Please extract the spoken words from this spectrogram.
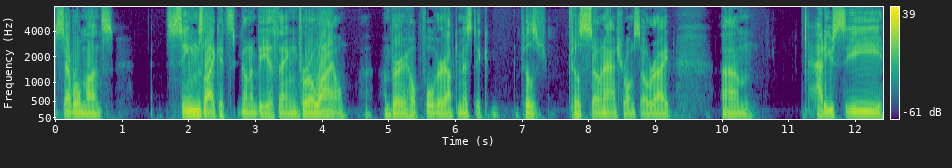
several months seems like it's going to be a thing for a while. I'm very hopeful, very optimistic. Feels feels so natural and so right. Um, how do you see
